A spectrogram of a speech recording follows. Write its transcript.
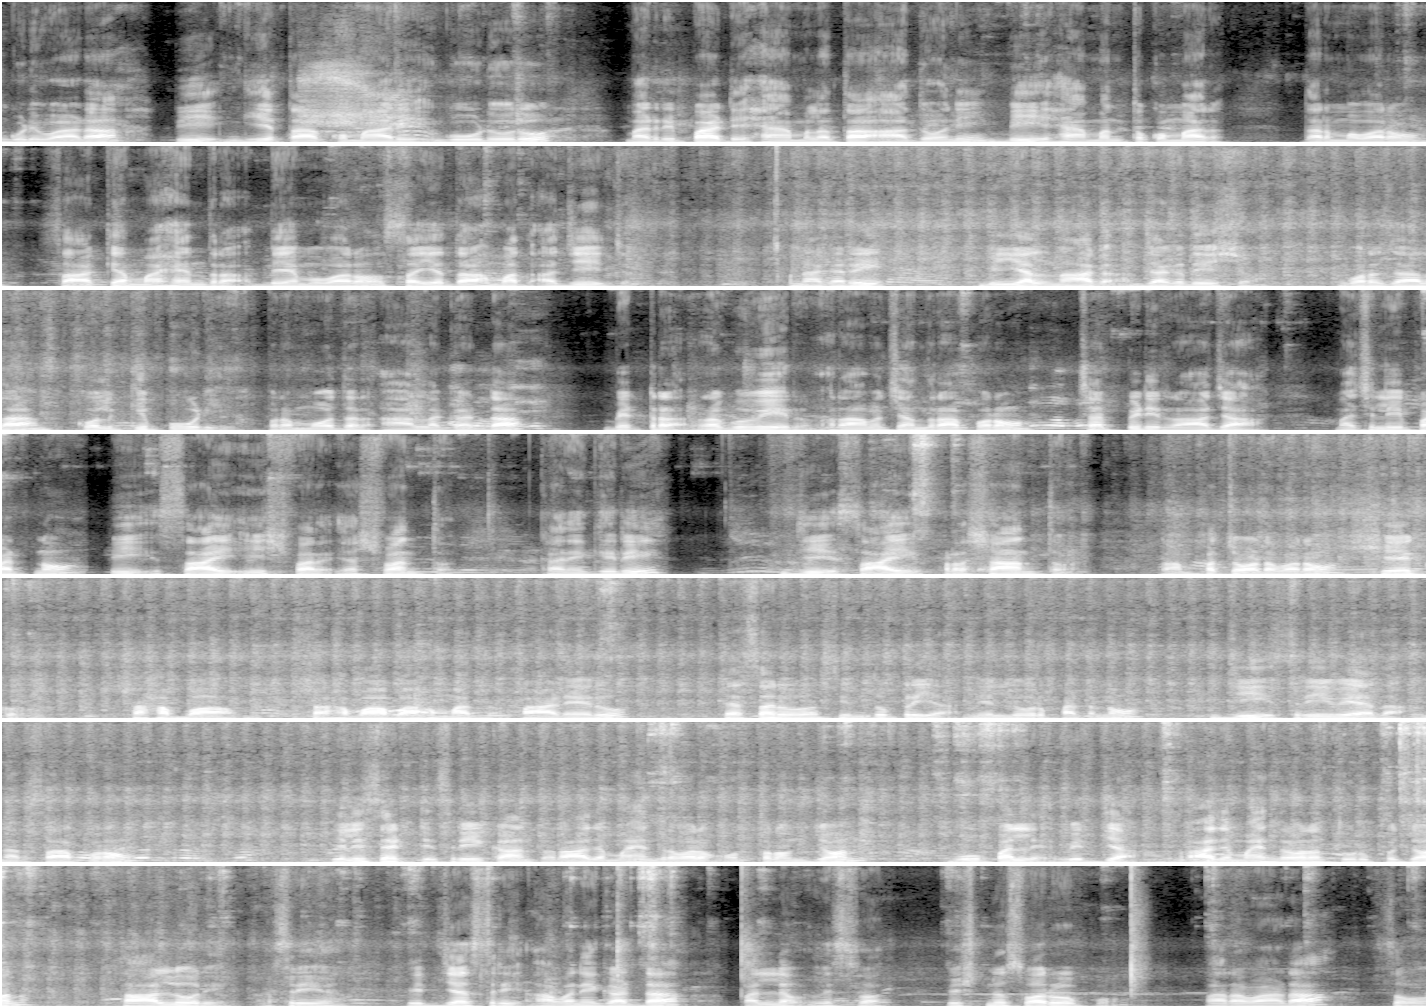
Gudivada P. Geetha Kumari Gudur Marripati Hemalatha Adoni B. Hemanth Kumar Dharmavaram Sakya Mahendra Bhimavaram Syed Ahmed Aziz Nagari BL Naga Jagadish Gurazala Kolkipudi Pramodar Allagadda Bitra రఘువీర్ Ramachandrapuram Chappidi Raja Machilipatnam P. Sai Eshwar Yashwant Kanigiri G. Sai Prashanth Rampachodavaram Sheikh Shahabab Shahabab Ahmed Paderu Pesaru Sindhupriya Nellore పట్టణం G. Sri Veda Narsapuram Elisetti Srikanth Rajamahendravaram ఉత్తరం zone Bhupalli విద్య రాజమహేంద్రవరం తూర్పు zone Talluri Sri Vidyasri Avanigadda Pallem Vishwa Vishnu Swaroop Paravada so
